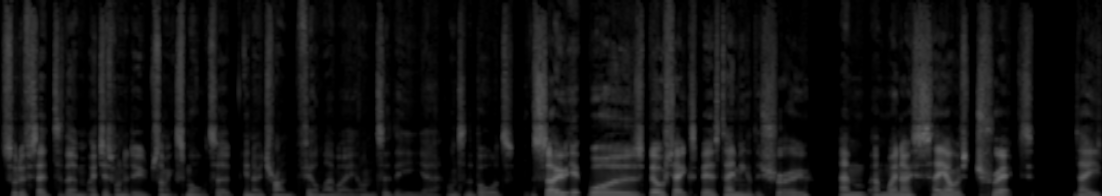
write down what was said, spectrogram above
sort of said to them, I just want to do something small to you know try and feel my way onto the uh, onto the boards. So it was Bill Shakespeare's Taming of the Shrew, and and when I say I was tricked, they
